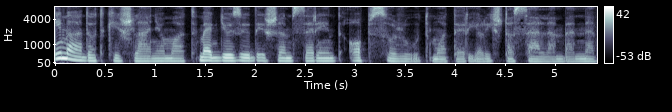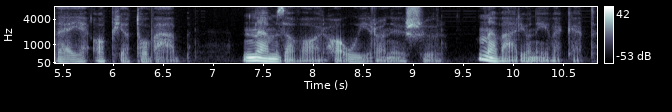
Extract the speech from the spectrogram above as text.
Imádott kislányomat meggyőződésem szerint abszolút materialista szellemben nevelje apja tovább. Nem zavar, ha újra nősül. Ne várjon éveket.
